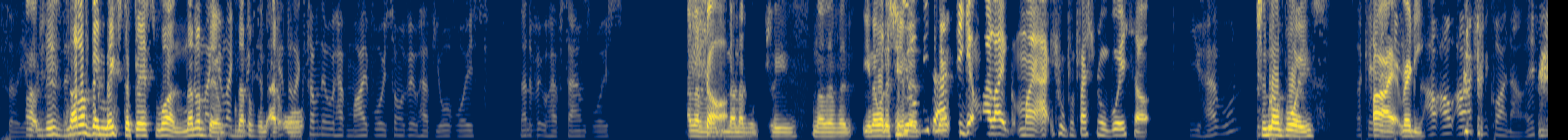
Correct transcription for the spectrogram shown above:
So yeah, Uh, there's none of them makes the best one. None of Like, them. like, None of mix it them at all. Like some of them will have my voice, some of it will have your voice, none of it will have Sam's voice. None of Shut it. None of it, please. None of it. You know what a Do shame you is? want me to actually get my like my actual professional voice out? You have one? Professional voice. Okay. All let's right, see ready. I'll, I'll, I'll actually be quiet now. And if you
